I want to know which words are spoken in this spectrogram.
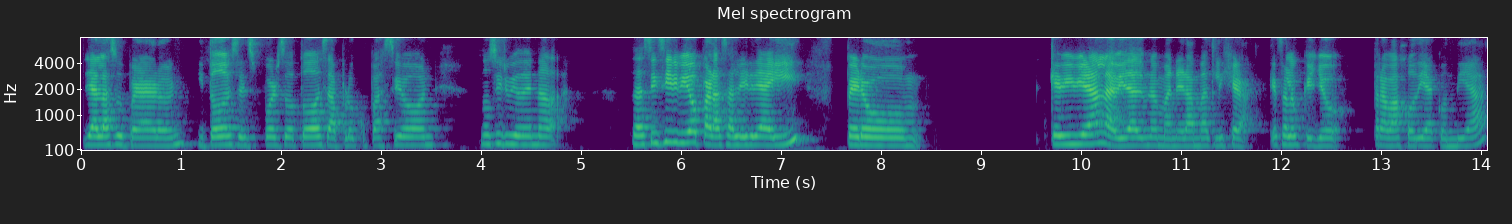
ya la superaron y todo ese esfuerzo, toda esa preocupación no sirvió de nada. O sea, sí sirvió para salir de ahí, pero que vivieran la vida de una manera más ligera, que es algo que yo trabajo día con día.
